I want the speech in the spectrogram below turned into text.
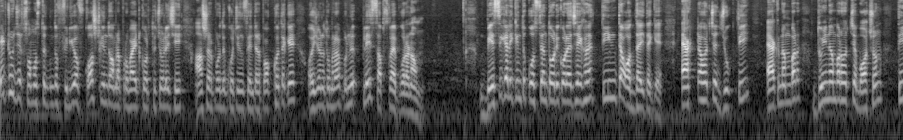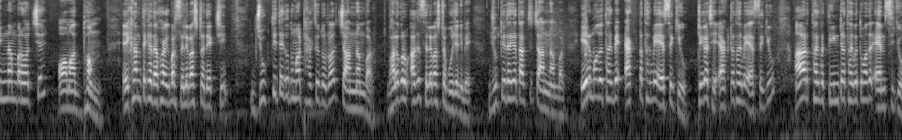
এ টু যে সমস্ত কিন্তু ফ্রি অফ কস্ট কিন্তু আমরা প্রোভাইড করতে চলেছি আসার প্রদীপ কোচিং সেন্টার পক্ষ থেকে। ওই জন্য তোমরা প্লিজ সাবস্ক্রাইব করে নাও। বেসিক্যালি কিন্তু কোশ্চেন তৈরি করেছে এখানে তিনটা অধ্যায় থেকে। একটা হচ্ছে যুক্তি এক নম্বর, দুই নম্বর হচ্ছে বচন, তিন নম্বর হচ্ছে অমাধ্যম। এখান থেকে দেখো একবার সিলেবাসটা দেখছি। যুক্তি থেকে তোমার থাকছে টোটাল চার নম্বর। ভালো করে আগে সিলেবাসটা বুঝে নিবে। যুক্তি থেকে থাকছে চার নম্বর। এর মধ্যে থাকবে একটা থাকবে এসে কিউ ঠিক আছে? একটা থাকবে এসে কিউ আর থাকবে তিনটা থাকবে তোমাদের এমসিকিউ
